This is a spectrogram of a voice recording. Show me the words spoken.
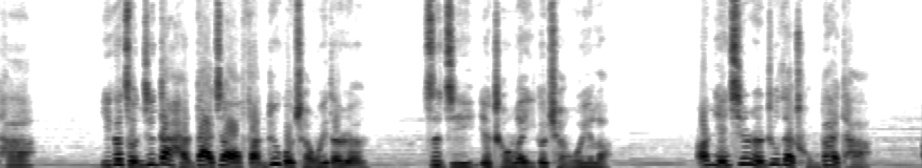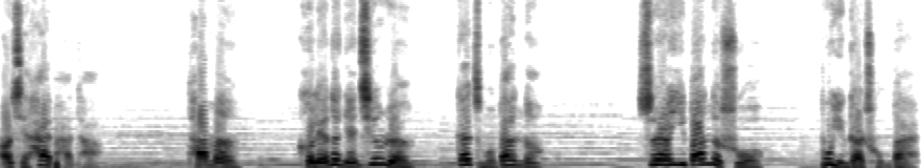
他，一个曾经大喊大叫反对过权威的人，自己也成了一个权威了，而年轻人正在崇拜他。而且害怕他，他们，可怜的年轻人，该怎么办呢？虽然一般的说，不应该崇拜，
